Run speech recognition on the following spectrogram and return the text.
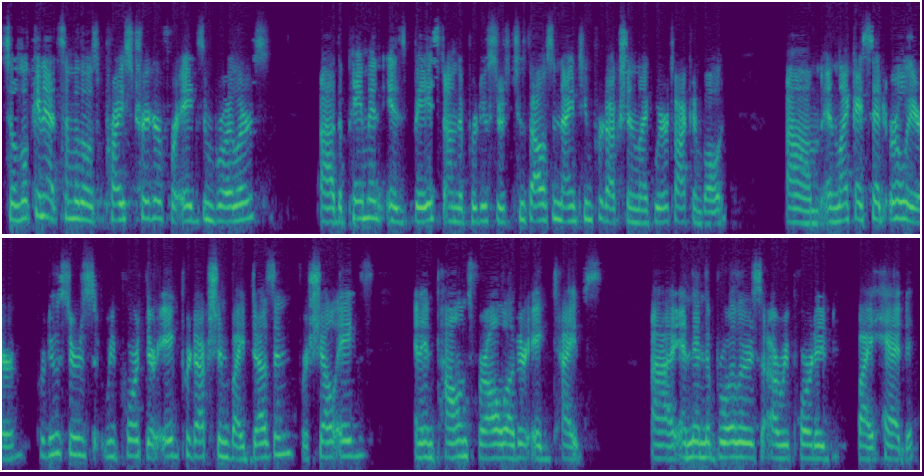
So looking at some of those price trigger for eggs and broilers, uh, the payment is based on the producer's 2019 production, like we were talking about. Um, and like I said earlier, producers report their egg production by dozen for shell eggs and in pounds for all other egg types. Uh, and then the broilers are reported by head.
